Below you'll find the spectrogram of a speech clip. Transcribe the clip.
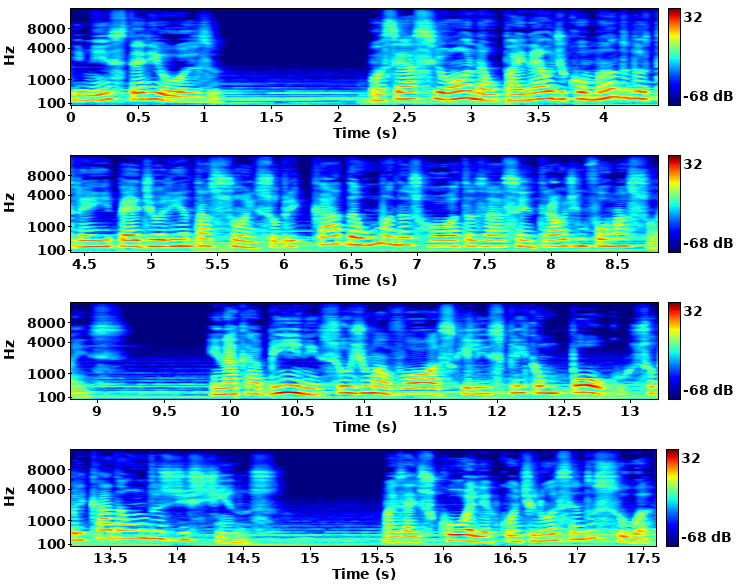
e misterioso. Você aciona o painel de comando do trem e pede orientações sobre cada uma das rotas à central de informações. E na cabine surge uma voz que lhe explica um pouco sobre cada um dos destinos. Mas a escolha continua sendo sua,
